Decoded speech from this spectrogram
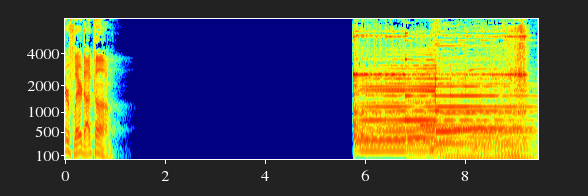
fighterflare.com.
